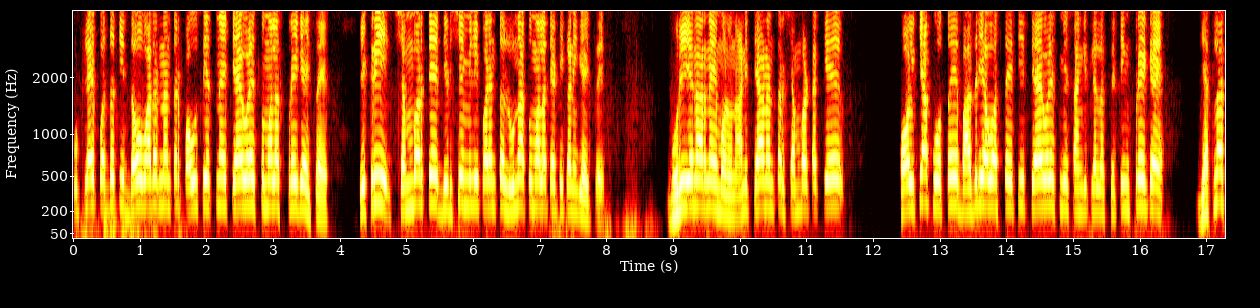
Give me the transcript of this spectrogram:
कुठल्याही पद्धतीत दव वादळानंतर पाऊस येत नाही. त्यावेळेस तुम्हाला स्प्रे घ्यायचा आहे. विक्री शंभर ते दीडशे मिली पर्यंत लुना तुम्हाला त्या ठिकाणी घ्यायचंय. भुरी येणार नाही म्हणून. आणि त्यानंतर शंभर टक्के कॉलकॅप होतंय बाजरी अवस्था येते. त्यावेळेस मी सांगितलेला सेटिंग स्प्रे काय घेतलाच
